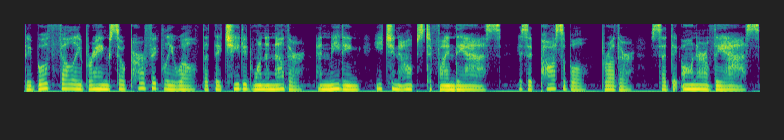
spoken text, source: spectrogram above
they both fell a braying so perfectly well that they cheated one another, and meeting, each in hopes to find the ass. Is it possible, brother, said the owner of the ass,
